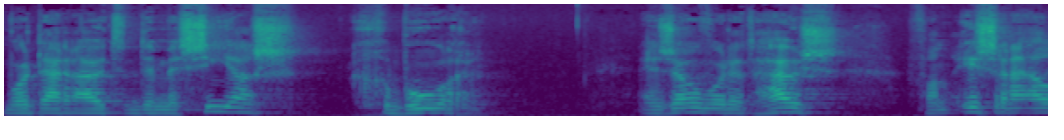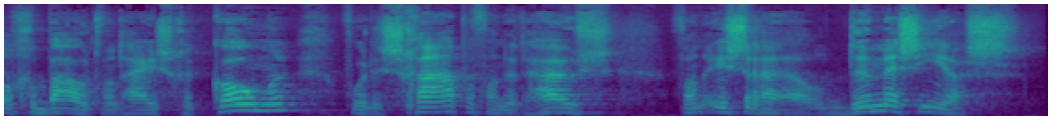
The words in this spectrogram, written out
wordt daaruit de Messias geboren. En zo wordt het huis van Israël gebouwd, want hij is gekomen voor de schapen van het huis van Israël, de Messias.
